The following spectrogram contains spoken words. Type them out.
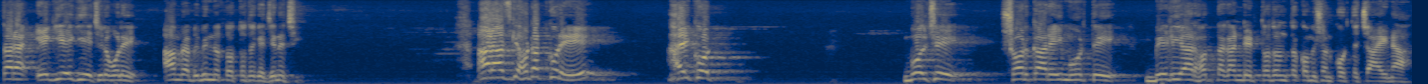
তারা এগিয়ে গিয়েছিল বলে আমরা বিভিন্ন তথ্য থেকে জেনেছি। আর আজকে হঠাৎ করে হাইকোর্ট বলছে, সরকার এই মুহূর্তে বিডিআর হত্যাকাণ্ডের তদন্ত কমিশন করতে চায় না।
